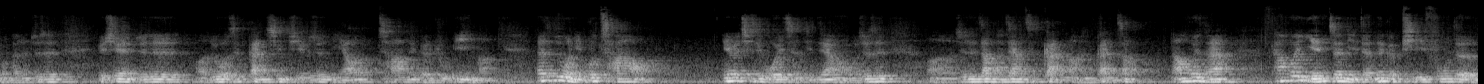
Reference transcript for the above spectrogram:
我们可能就是有些人就是啊，如果是干性皮肤，就是你要擦那个乳液嘛。但是如果你不擦哦，因为其实我也曾经这样，我就是啊，就是让它这样子干嘛，很干燥，然后会怎样？它会沿着你的那个皮肤的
